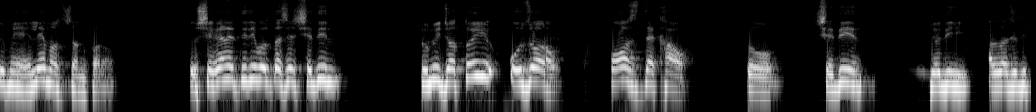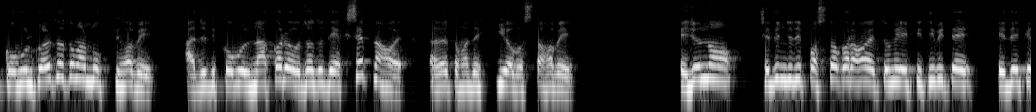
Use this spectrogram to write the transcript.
তুমি এলেম অর্জন করো। তো সেখানে তিনি বলতেছে, সেদিন তুমি যতই ওজর কস দেখাও, তো সেদিন যদি আল্লাহ যদি কবুল করে তো তোমার মুক্তি হবে। আর যদি কবুল না করে ওজর যদি অ্যাকসেপ্ট না হয়, তাহলে তোমাদের কি অবস্থা হবে? এই জন্য সেদিন যদি প্রশ্ন করা হয়, তুমি এই পৃথিবীতে এদেরকে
